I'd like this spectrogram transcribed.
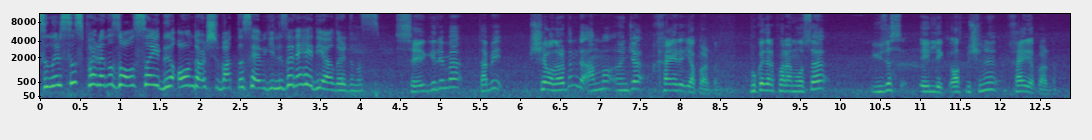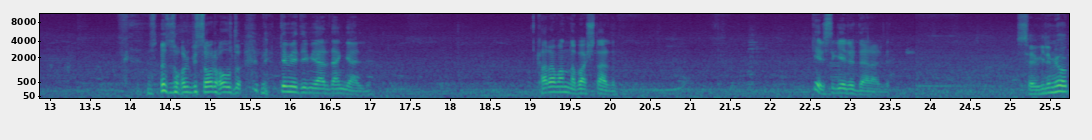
Sınırsız paranız olsaydı 14 Şubat'ta sevgilinize ne hediye alırdınız? Sevgilime tabii bir şey alırdım da ama önce hayır yapardım. Bu kadar param olsa %50'lik 60'ını hayır yapardım. Zor bir soru oldu. Beklemediğim yerden geldi. Karavanla başlardım. Gerisi gelirdi herhalde. Sevgilim yok.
